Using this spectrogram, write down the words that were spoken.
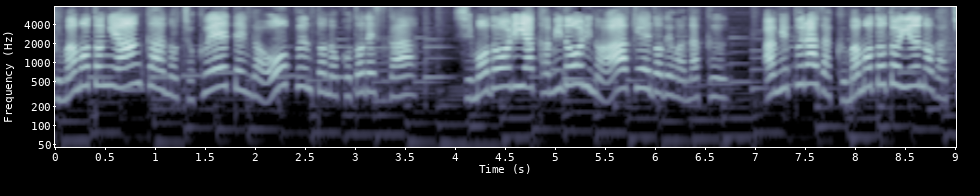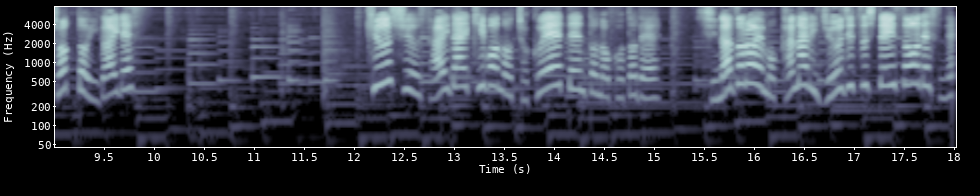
熊本にアンカーの直営店がオープンとのことですが、下通りや上通りのアーケードではなく、アミュプラザ熊本というのがちょっと意外です。九州最大規模の直営店とのことで、品揃えもかなり充実していそうですね。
